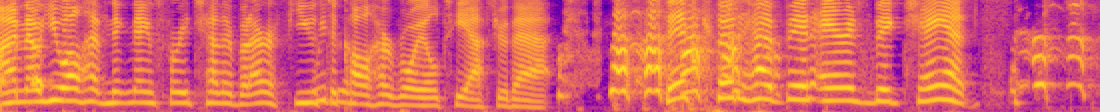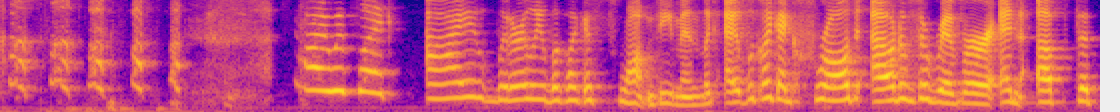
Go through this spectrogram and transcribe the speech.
I know you all have nicknames for each other, but I refuse to call her royalty after that. This could have been Erin's big chance. I was like, I literally look like a swamp demon. Like I look like I crawled out of the river and up the,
